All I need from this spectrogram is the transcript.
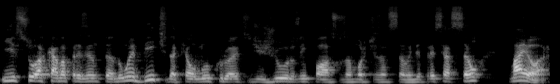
Isso acaba apresentando um EBITDA, que é o lucro antes de juros, impostos, amortização e depreciação, maior.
